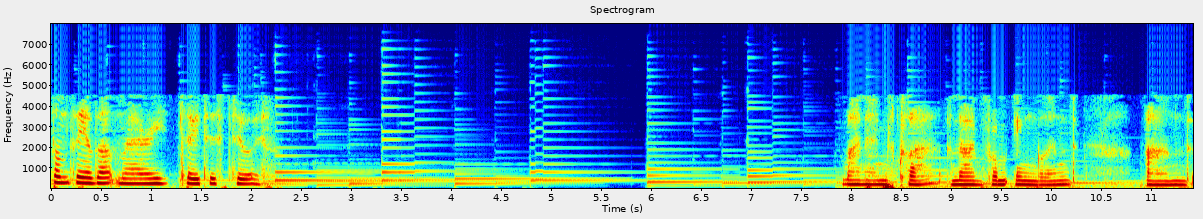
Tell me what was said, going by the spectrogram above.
something about Mary Totus to us. My name's Claire and I'm from England and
